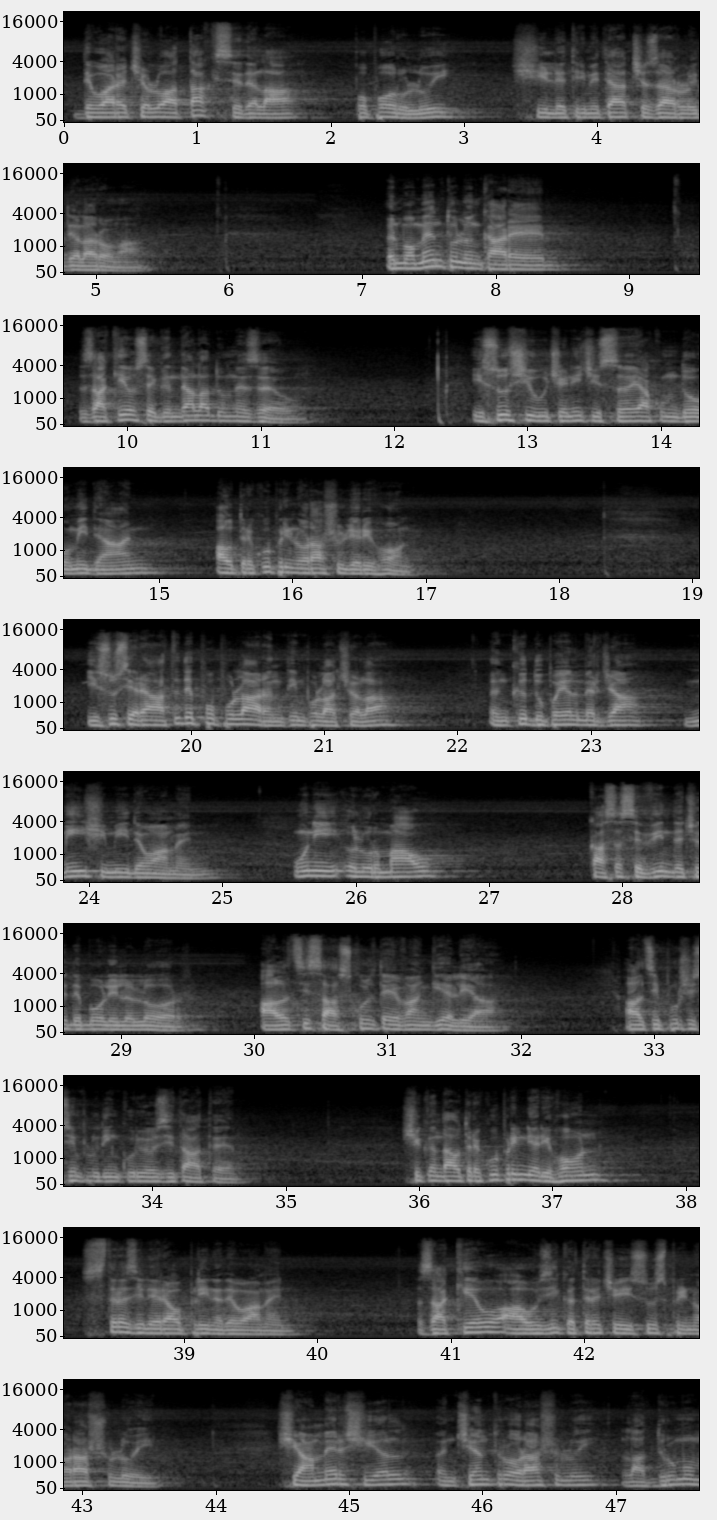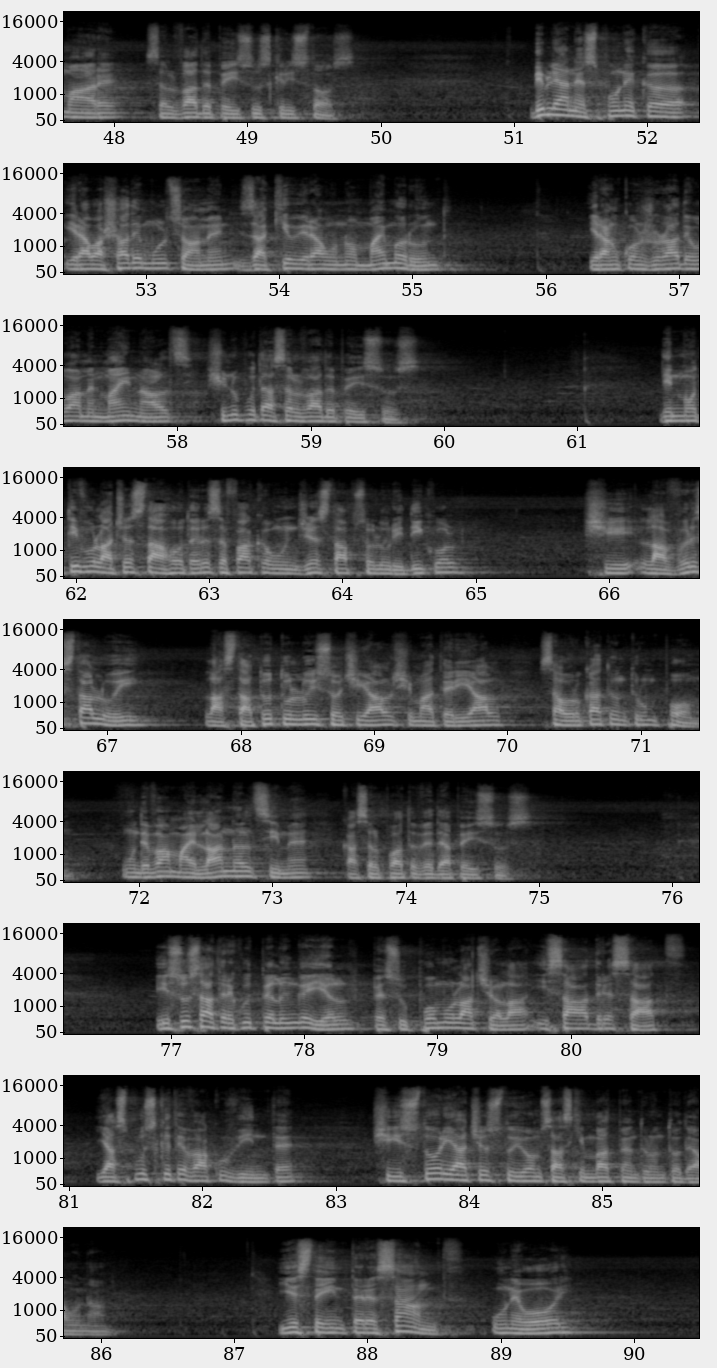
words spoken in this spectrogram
deoarece lua taxe de la poporul lui și le trimitea cezarului de la Roma. În momentul în care Zacheu se gândea la Dumnezeu, Isus și ucenicii săi, acum 2000 de ani, au trecut prin orașul Ierihon. Isus era atât de popular în timpul acela, încât după el mergea mii și mii de oameni. Unii îl urmau ca să se vindece de bolile lor, alții să asculte Evanghelia, alții pur și simplu din curiozitate. Și când au trecut prin Ierihon, străzile erau pline de oameni. Zacheu a auzit că trece Iisus prin orașul lui și a mers și el în centrul orașului, la drumul mare, să-L vadă pe Iisus Hristos. Biblia ne spune că erau așa de mulți oameni, Zacheu era un om mai mărunt, era înconjurat de oameni mai înalți și nu putea să-L vadă pe Iisus. Din motivul acesta a hotărât să facă un gest absolut ridicol și la vârsta lui, la statutul lui social și material, s-a urcat într-un pom, undeva mai la înălțime, ca să-l poată vedea pe Isus. Isus a trecut pe lângă el, pe sub pomul acela, i s-a adresat, i-a spus câteva cuvinte și istoria acestui om s-a schimbat pentru întotdeauna. Este interesant uneori,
